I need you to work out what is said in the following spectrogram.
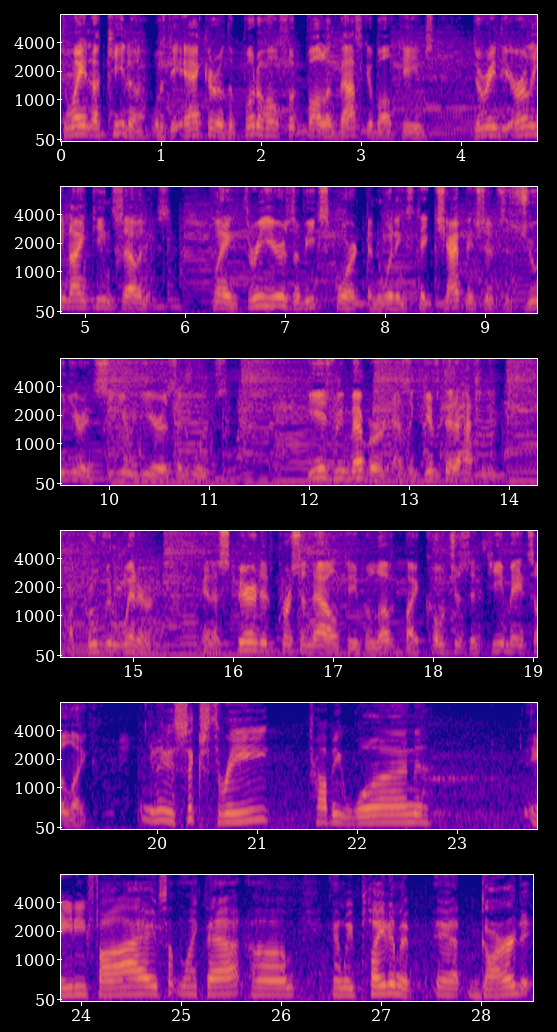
Duane Akina was the anchor of the Punahou football and basketball teams during the early 1970s, playing three years of each sport and winning state championships his junior and senior years in hoops. He is remembered as a gifted athlete, a proven winner, and a spirited personality beloved by coaches and teammates alike. You know, he's 6'3, probably 185, something like that. Um, and we played him at, at guard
